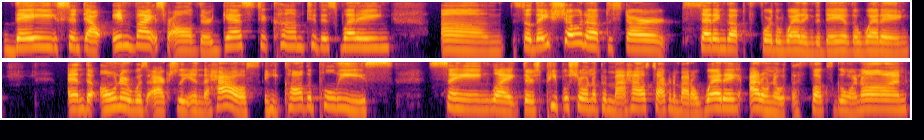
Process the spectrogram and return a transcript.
they sent out invites for all of their guests to come to this wedding. Um, so they showed up to start setting up for the wedding, the day of the wedding, and the owner was actually in the house and he called the police saying like there's people showing up in my house talking about a wedding. I don't know what the fuck's going on.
